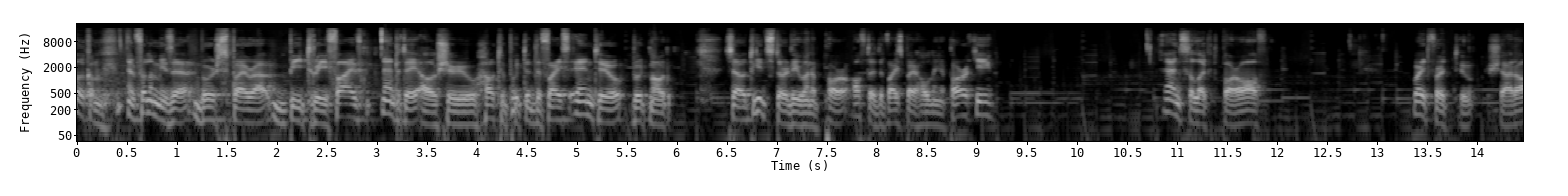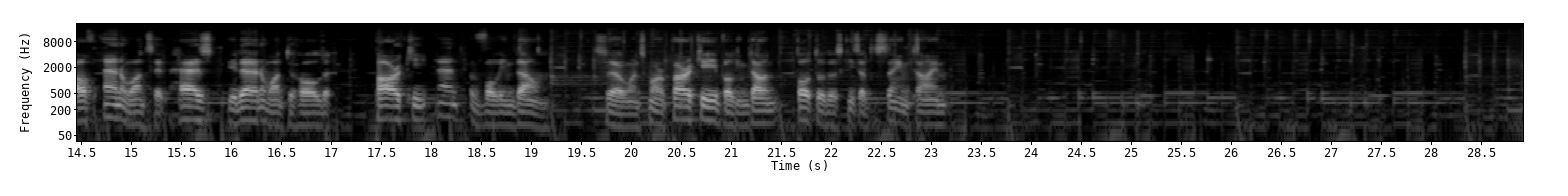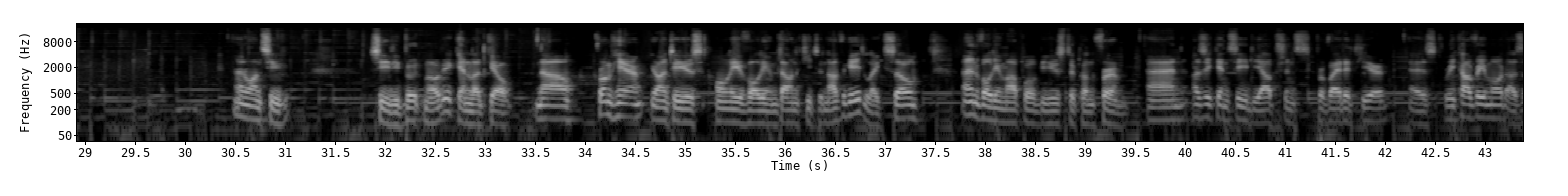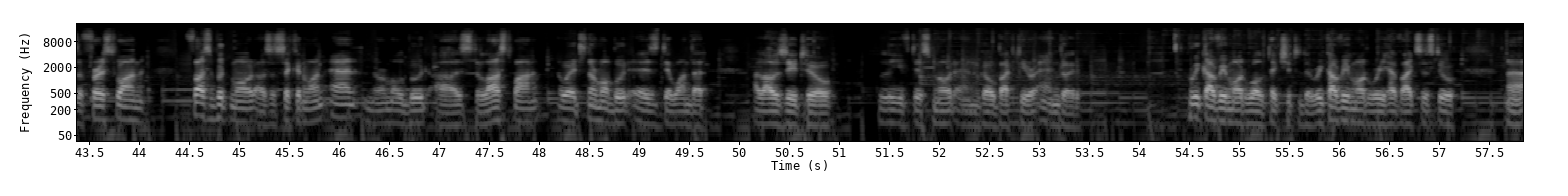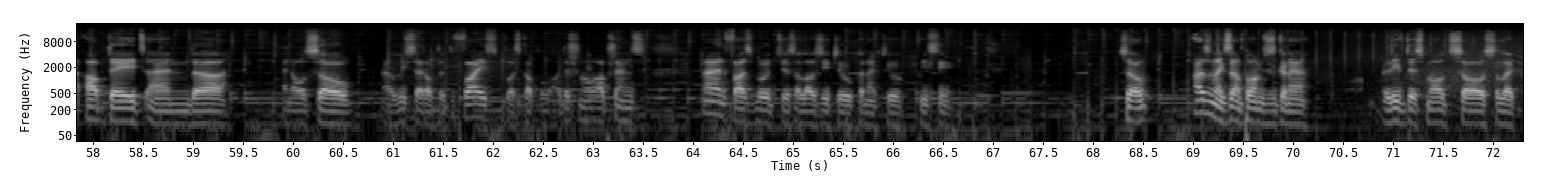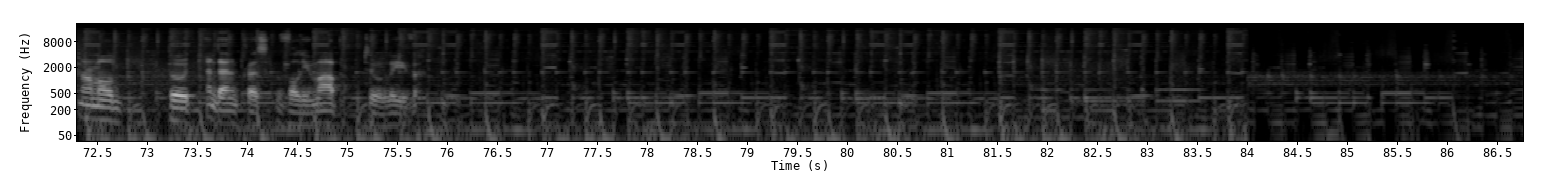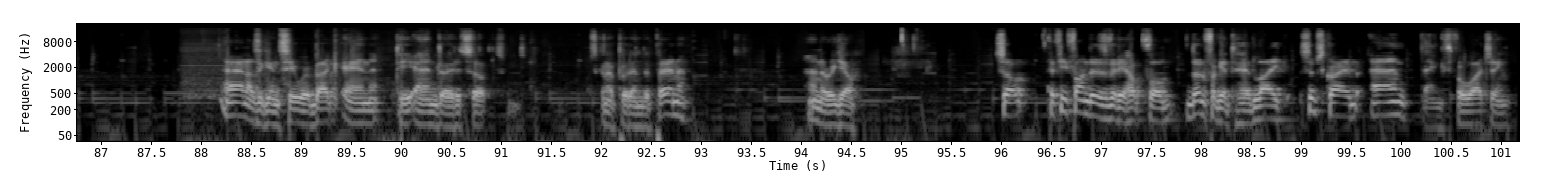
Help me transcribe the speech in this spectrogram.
Welcome, in front of me is a Bush Spira B35 and today I'll show you how to put the device into boot mode. So to get started you want to power off the device by holding a power key and select power off. Wait for it to shut off and once it has you then want to hold power key and volume down. So once more power key, volume down, both of those keys at the same time and once you see the boot mode you can let go. Now from here you want to use only volume down key to navigate like so and volume up will be used to confirm and as you can see the options provided here is recovery mode as the first one fast boot mode as the second one and normal boot as the last one which normal boot is the one that allows you to leave this mode and go back to your Android. Recovery mode will take you to the recovery mode where you have access to uh, updates and uh, and also a reset of the device plus a couple additional options and fastboot just allows you to connect to PC. So as an example I'm just gonna leave this mode so select normal boot and then press volume up to leave. And as you can see, we're back in the Android. So I'm just gonna put in the pin and there we go. So if you found this video helpful, don't forget to hit like, subscribe, and thanks for watching.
